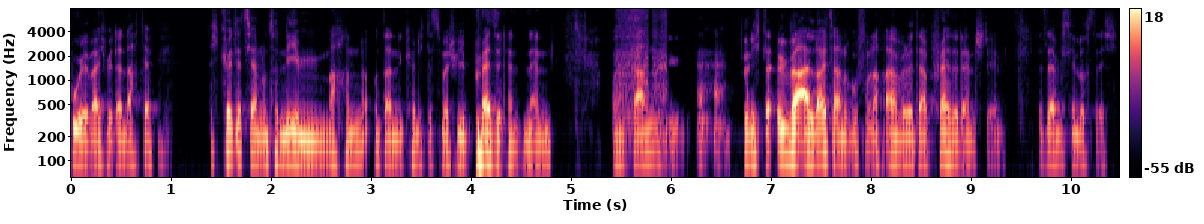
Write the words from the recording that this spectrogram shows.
cool, weil ich mir dann dachte, ich könnte jetzt ja ein Unternehmen machen und dann könnte ich das zum Beispiel President nennen. Und dann würde ich da überall Leute anrufen und auf einmal würde da President stehen. Das wäre ein bisschen lustig.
